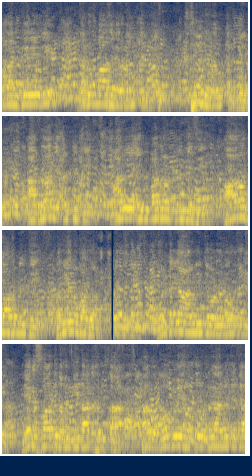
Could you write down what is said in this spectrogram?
వ్రతాన్ని పేరేంటి? ధనుర్మాస విరతం అని పేరు. స్త్రీ విరతం అని పేరు. ఆ వ్రతాన్ని అనుష్ఠించి వారి ఐదు పాత్రలు తెలియజేసి ఆరో పాత్ర నుంచి పదిహేనో పాత్ర ఒంటరిగా అనుభవించకూడదు బాగుంటుంది ఏకస్వాతి నమగీత దశమిస్త వారు గోపిమే వస్తే ఒంటరిగా అనుభవించా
